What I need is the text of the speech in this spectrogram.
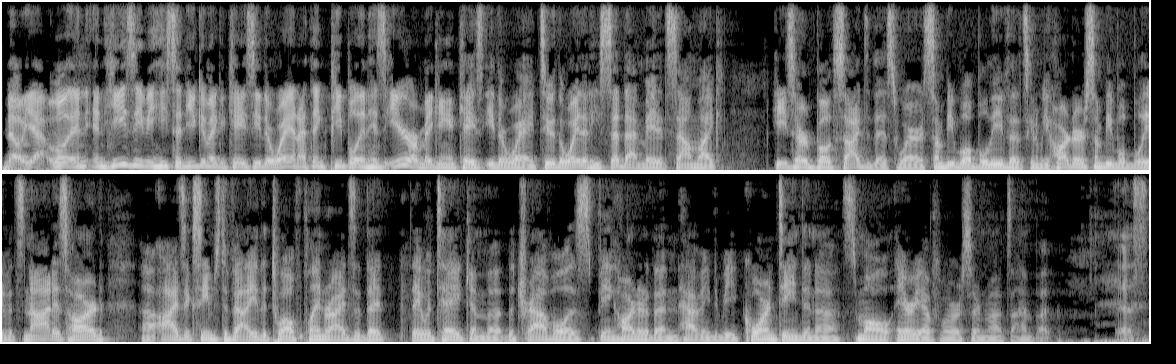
No, yeah. Well, and, and he's even he said you can make a case either way, and I think people in his ear are making a case either way too. The way that he said that made it sound like he's heard both sides of this, where some people believe that it's going to be harder, some people believe it's not as hard. Uh, Isaac seems to value the twelve plane rides that they they would take and the the travel as being harder than having to be quarantined in a small area for a certain amount of time. But Yes.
